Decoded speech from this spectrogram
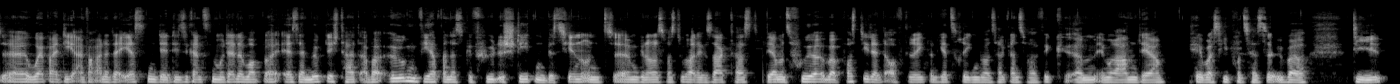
äh, WebID einfach einer der ersten, der diese ganzen Modelle überhaupt erst ermöglicht hat, aber irgendwie hat man das Gefühl, es steht ein bisschen und ähm, genau das, was du gerade gesagt hast. Wir haben uns früher über Postident aufgeregt und jetzt regen wir uns halt ganz häufig ähm, im Rahmen der KYC-Prozesse über die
